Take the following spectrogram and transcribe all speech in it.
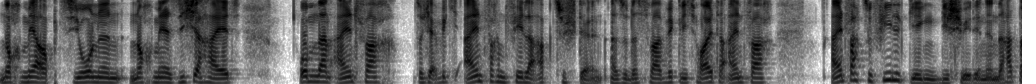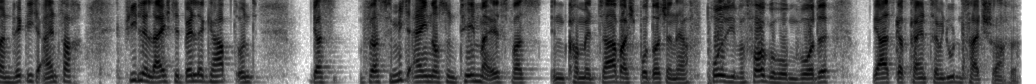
noch mehr Optionen, noch mehr Sicherheit, um dann einfach solche wirklich einfachen Fehler abzustellen. Also das war wirklich heute einfach, einfach zu viel gegen die Schwedinnen. Da hat man wirklich einfach viele leichte Bälle gehabt und das, was für mich eigentlich noch so ein Thema ist, was im Kommentar bei Sportdeutschland positiv hervorgehoben wurde, ja, es gab keine 2-Minuten-Zeitstrafe.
